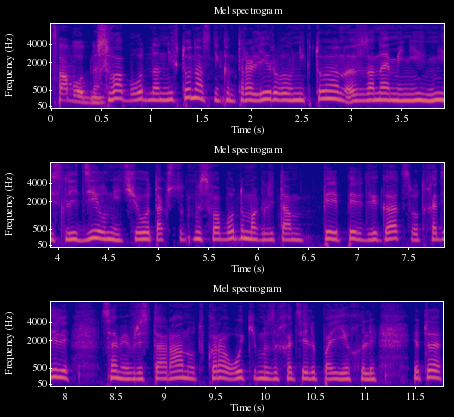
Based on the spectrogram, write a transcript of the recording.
Свободно. Свободно. Никто нас не контролировал, никто за нами не, не следил, ничего. Так что мы свободно могли там передвигаться. Вот ходили сами в ресторан, вот в караоке мы захотели, поехали. Это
